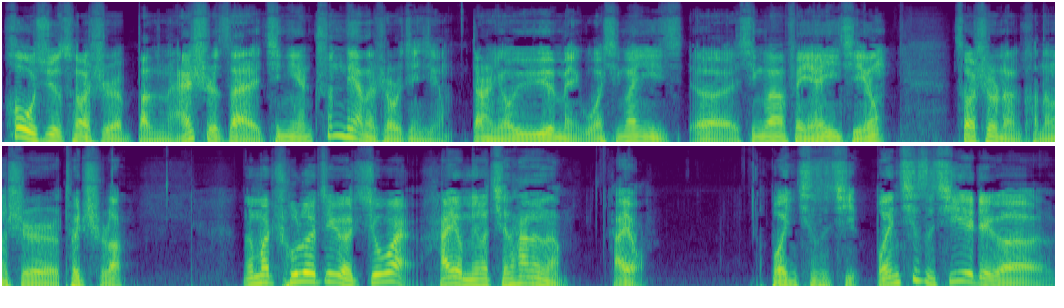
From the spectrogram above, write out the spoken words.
后续测试本来是在今年春天的时候进行，但是由于美国新冠疫呃新冠肺炎疫情，测试呢可能是推迟了。那么除了这个之外，还有没有其他的呢？还有，波音七四七，波音七四七这个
